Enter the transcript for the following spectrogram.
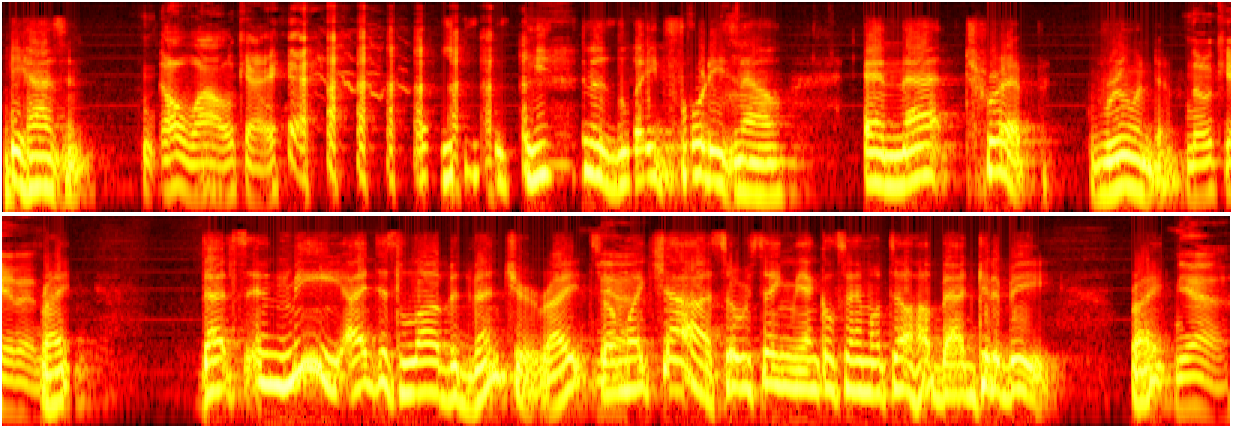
he hasn't. Oh wow. Okay. He's in his late 40s now, and that trip ruined him, no kidding. right? That's in me. I just love adventure, right? So I'm like, Shah, so we're staying in the Uncle Sam Hotel. How bad could it be? Right? Yeah.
